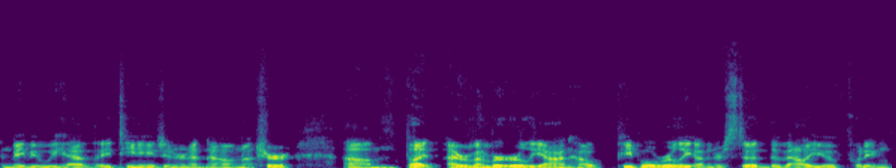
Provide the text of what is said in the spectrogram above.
and maybe we have a teenage internet now i'm not sure um, but i remember early on how people really understood the value of putting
